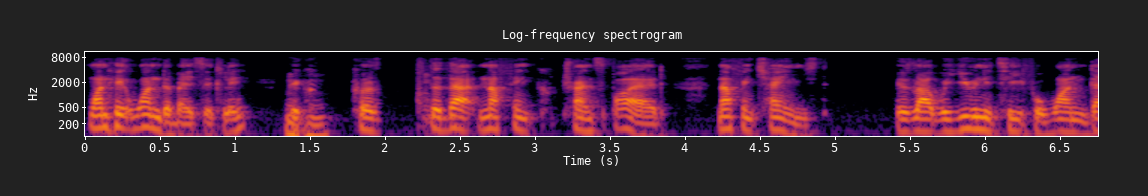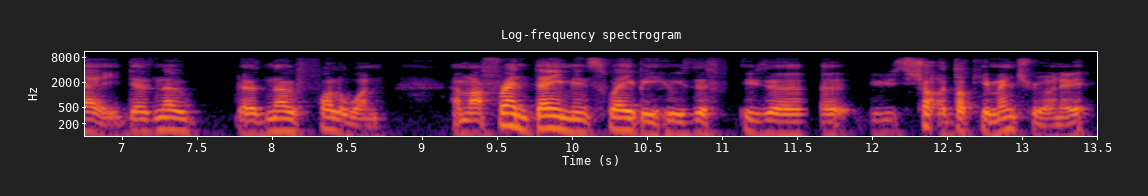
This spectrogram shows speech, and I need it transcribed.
One hit wonder, basically. Mm-hmm. Because after that, nothing transpired. Nothing changed. It was like we're unity for one day. There's no there's no follow on. And my friend Damien Swaby, who's the who's a who's shot a documentary on it,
